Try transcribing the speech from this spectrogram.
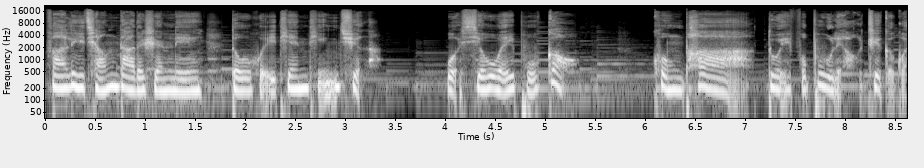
法力强大的神灵都回天庭去了，我修为不够。”恐怕对付不了这个怪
